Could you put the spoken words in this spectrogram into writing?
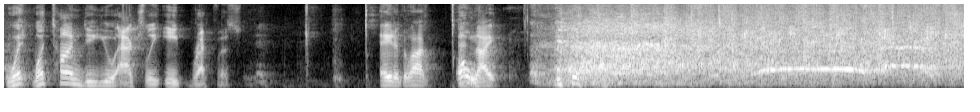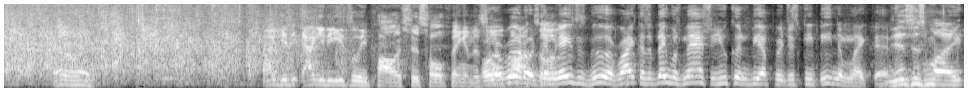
What, what time do you actually eat breakfast? Eight o'clock at Oh. night. I could I could easily polish this whole thing in this On whole the real though, box. Jimmy, off. these is good, right? Because if they was nasty, you couldn't be up here just keep eating them like that. This is my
